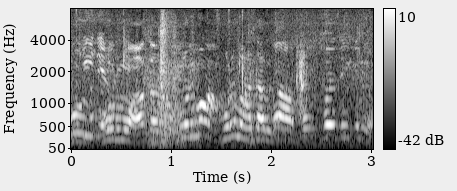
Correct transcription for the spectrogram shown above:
俺も当たる。これもこれも当たる。あもうそれでいけるよ。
